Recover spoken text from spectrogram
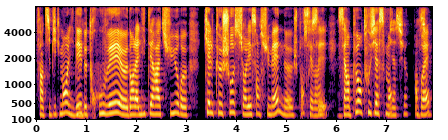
Enfin, typiquement, l'idée de trouver euh, dans la littérature euh, quelque chose sur l'essence humaine, je pense que c'est un peu enthousiasmant, bien sûr, en vrai.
